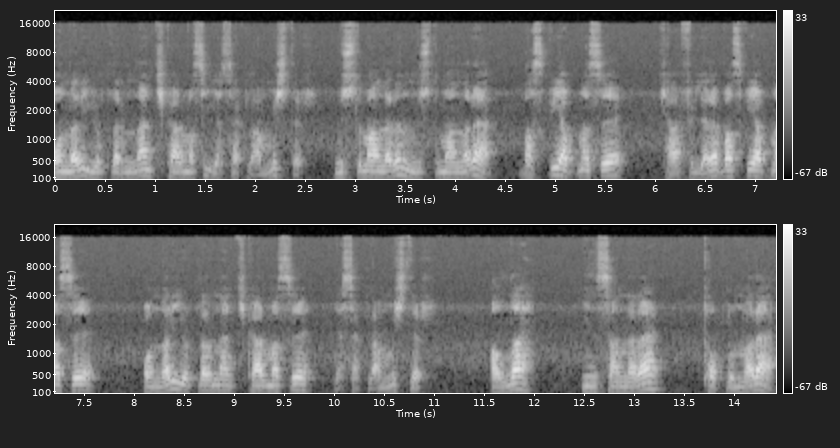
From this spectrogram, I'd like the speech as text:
onları yurtlarından çıkarması yasaklanmıştır. Müslümanların Müslümanlara baskı yapması, kafirlere baskı yapması, onları yurtlarından çıkarması yasaklanmıştır. Allah insanlara, toplumlara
